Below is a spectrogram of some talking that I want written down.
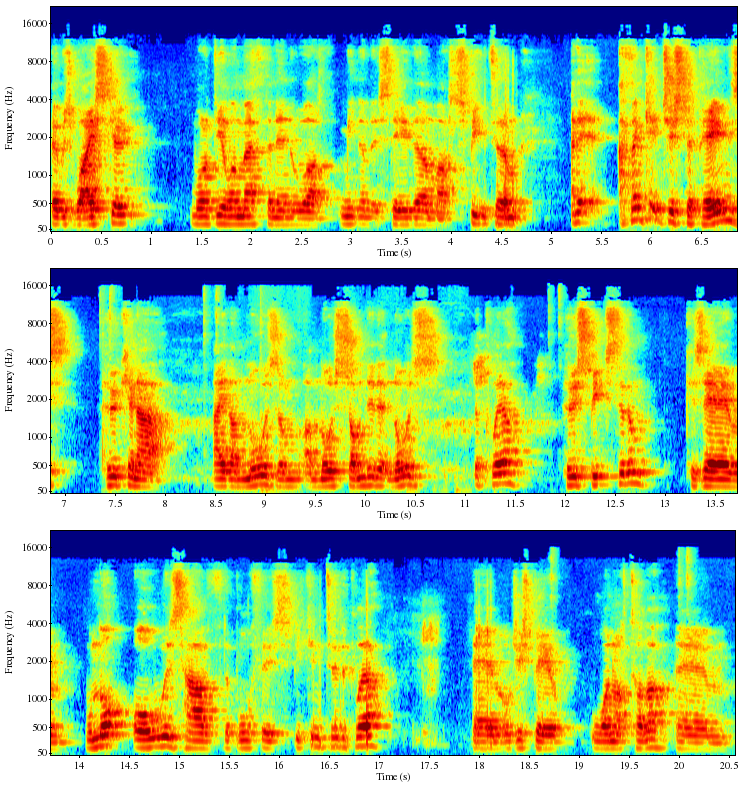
it was Wyscout we're dealing with, and then we're meeting them at the stadium or speaking to them. And it, I think it just depends who can I either knows them or knows somebody that knows the player who speaks to them. Because um, we'll not always have the both of speaking to the player. Um, it'll just be one or t'other. Um,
